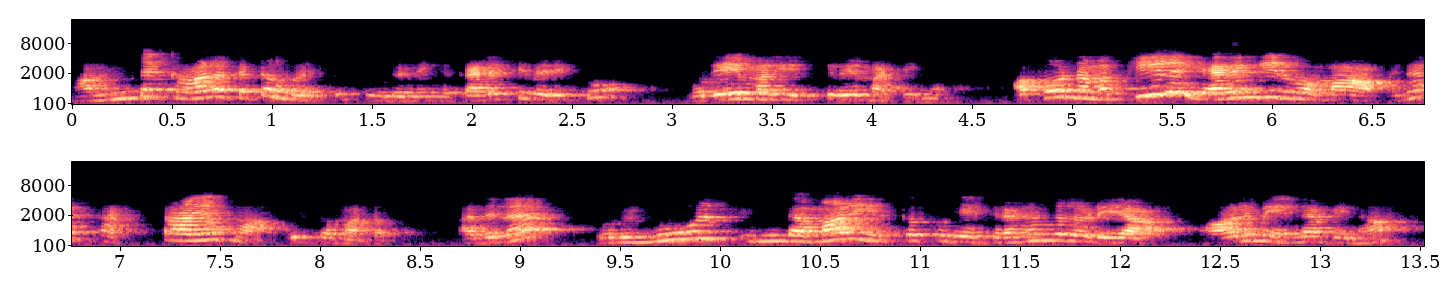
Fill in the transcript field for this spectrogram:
அந்த காலகட்டம் உங்களுக்கு கூட நீங்க கடைசி வரைக்கும் ஒரே மாதிரி இருக்கவே மாட்டீங்க. அப்போ நம்ம கீழே இறங்கிடுவோமா அப்படின்னா கட்டாயம் மா- இருக்க மாட்டோம். அதுல ஒரு நூல் இந்த மாதிரி இருக்கக்கூடிய கிரகங்களுடைய ஆளுமை என்ன அப்படின்னா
